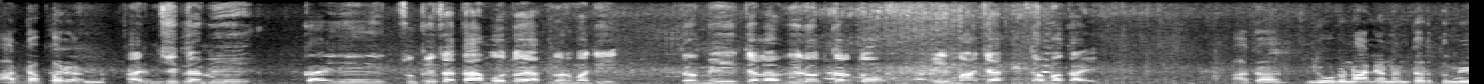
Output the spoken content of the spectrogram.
आतापर्यंत आणि जिथं मी काही चुकीचं काम होतोय अकनूरमध्ये तर मी त्याला विरोध करतो ही माझ्यात धमक आहे. आता निवडून आल्यानंतर तुम्ही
